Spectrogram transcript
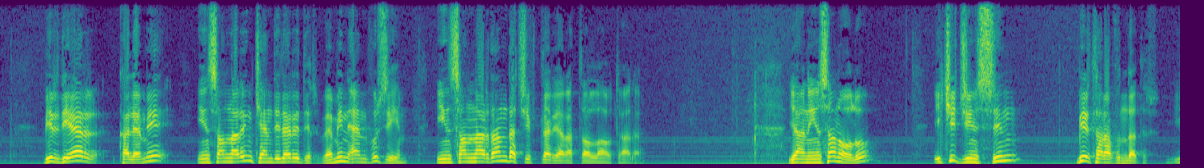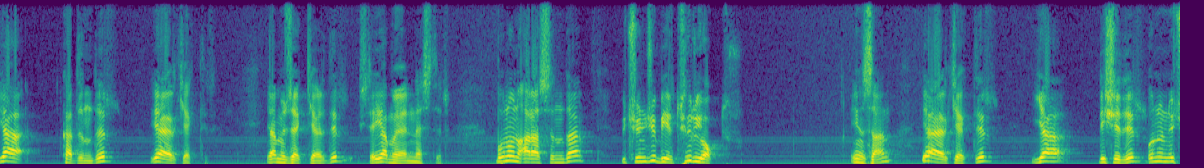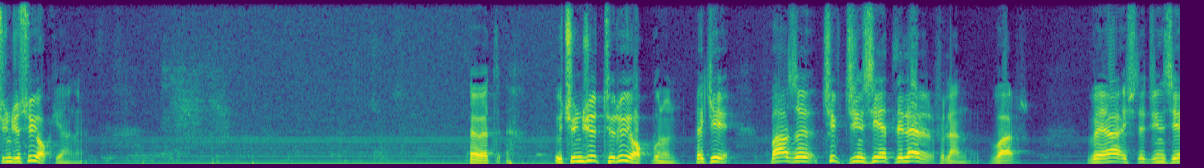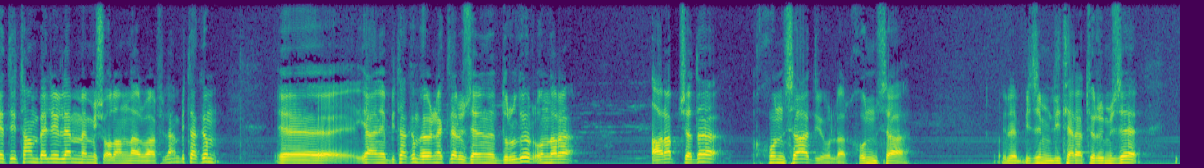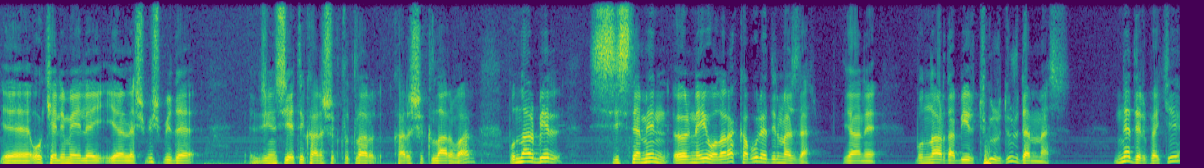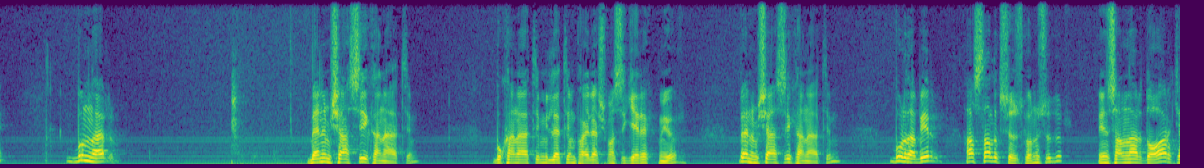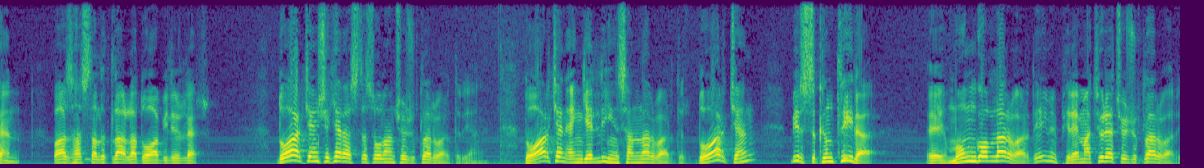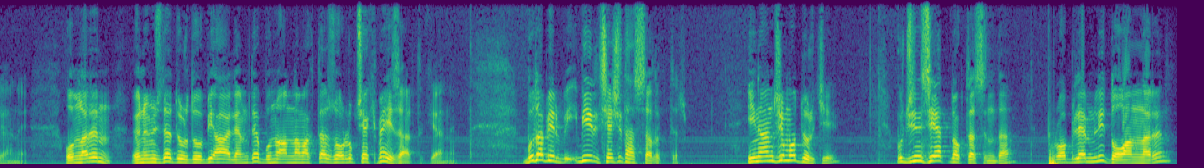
bir diğer kalemi insanların kendileridir. Ve min enfusihim insanlardan da çiftler yarattı Allahu Teala. Yani insanoğlu iki cinsin bir tarafındadır. Ya kadındır ya erkektir. Ya müzekkerdir işte ya müennestir. Bunun arasında üçüncü bir tür yoktur. İnsan ya erkektir ya dişidir. Bunun üçüncüsü yok yani. Evet. Üçüncü türü yok bunun. Peki bazı çift cinsiyetliler filan var. Veya işte cinsiyeti tam belirlenmemiş olanlar var filan. Bir takım e, yani bir takım örnekler üzerine duruluyor. Onlara Arapçada hunsa diyorlar. Hunsa. Öyle bizim literatürümüze e, o kelimeyle yerleşmiş bir de cinsiyeti karışıklıklar karışıklar var. Bunlar bir sistemin örneği olarak kabul edilmezler. Yani bunlar da bir türdür denmez. Nedir peki? Bunlar benim şahsi kanaatim. Bu kanaati milletin paylaşması gerekmiyor. Benim şahsi kanaatim. Burada bir hastalık söz konusudur. İnsanlar doğarken bazı hastalıklarla doğabilirler. Doğarken şeker hastası olan çocuklar vardır yani. Doğarken engelli insanlar vardır. Doğarken bir sıkıntıyla e, Mongollar var değil mi? Prematüre çocuklar var yani. Onların önümüzde durduğu bir alemde bunu anlamakta zorluk çekmeyiz artık yani. Bu da bir bir çeşit hastalıktır. İnancım odur ki bu cinsiyet noktasında problemli doğanların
